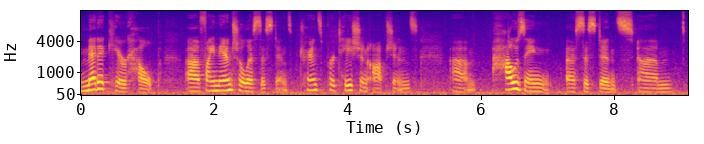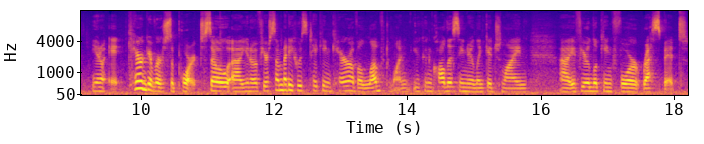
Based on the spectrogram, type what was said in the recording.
Medicare help, uh, financial assistance, transportation options, um, housing assistance, um, you know, eh, caregiver support. So, uh, you know, if you're somebody who's taking care of a loved one, you can call the senior linkage line uh, if you're looking for respite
